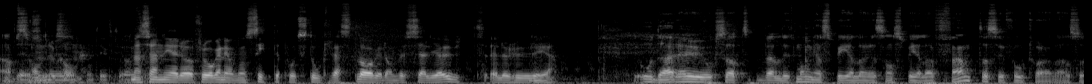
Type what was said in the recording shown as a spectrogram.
Absolut. Om det kom. Men sen är det frågan är om de sitter på ett stort restlager de vill sälja ut eller hur det är. Och där är ju också att väldigt många spelare som spelar fantasy fortfarande, alltså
